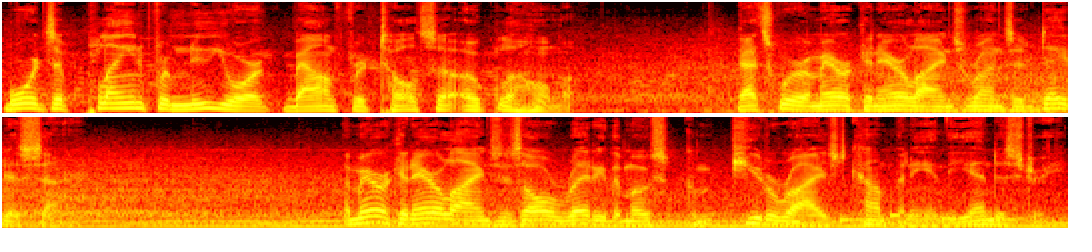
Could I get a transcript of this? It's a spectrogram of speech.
boards a plane from New York bound for Tulsa, Oklahoma. That's where American Airlines runs a data center. American Airlines is already the most computerized company in the industry.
